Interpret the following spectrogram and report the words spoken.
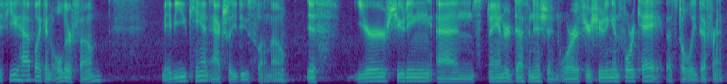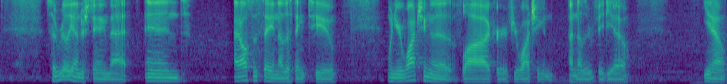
if you have like an older phone maybe you can't actually do slow mo if you're shooting in standard definition or if you're shooting in 4k that's totally different. So really understanding that. And i'd also say another thing too when you're watching a vlog or if you're watching an, another video you know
